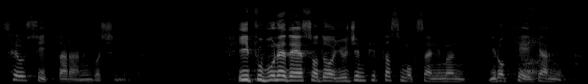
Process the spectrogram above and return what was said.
세울 수 있다라는 것입니다. 이 부분에 대해서도 유진 피터스 목사님은 이렇게 얘기합니다.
